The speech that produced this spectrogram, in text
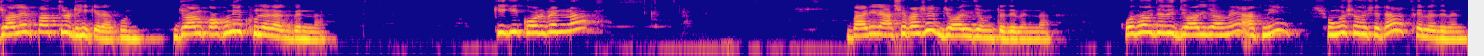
জলের পাত্র ঢেকে রাখুন। জল কখনোই খুলে রাখবেন না। কি কি করবেন না? বাড়ির আশেপাশে জল জমতে দেবেন না। কোথাও যদি জল জমে আপনি সঙ্গে সঙ্গে সেটা ফেলে দেবেন।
